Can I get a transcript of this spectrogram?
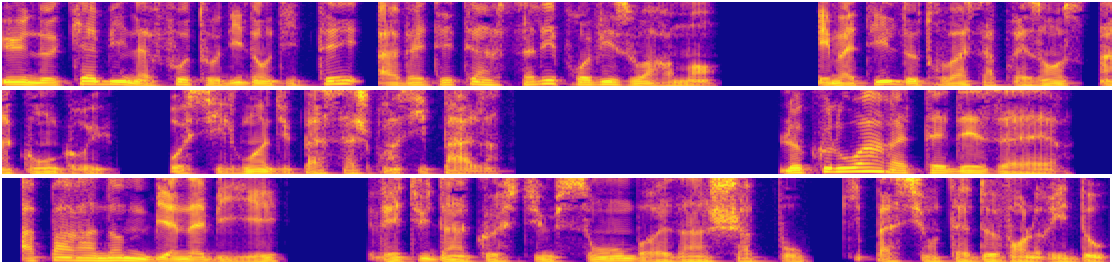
une cabine à photo d'identité avait été installée provisoirement, et Mathilde trouva sa présence incongrue, aussi loin du passage principal. Le couloir était désert, à part un homme bien habillé, vêtu d'un costume sombre et d'un chapeau qui patientait devant le rideau.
